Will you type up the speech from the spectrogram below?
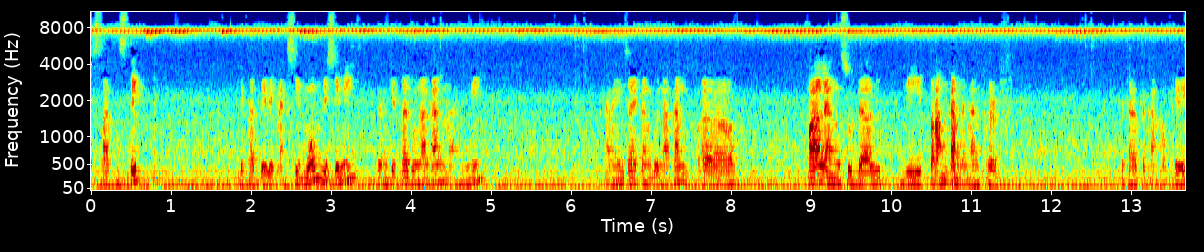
statistik. Kita pilih maksimum di sini dan kita gunakan nah ini nah ini saya akan gunakan uh, file yang sudah diterangkan dengan curve. Kita tekan OK oke.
